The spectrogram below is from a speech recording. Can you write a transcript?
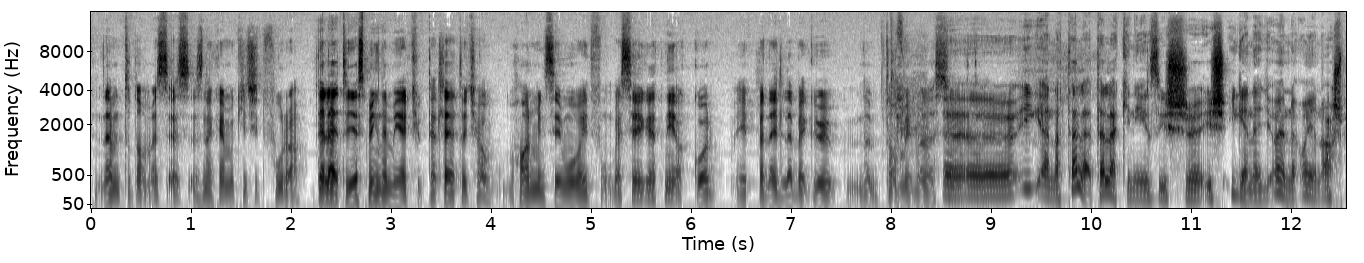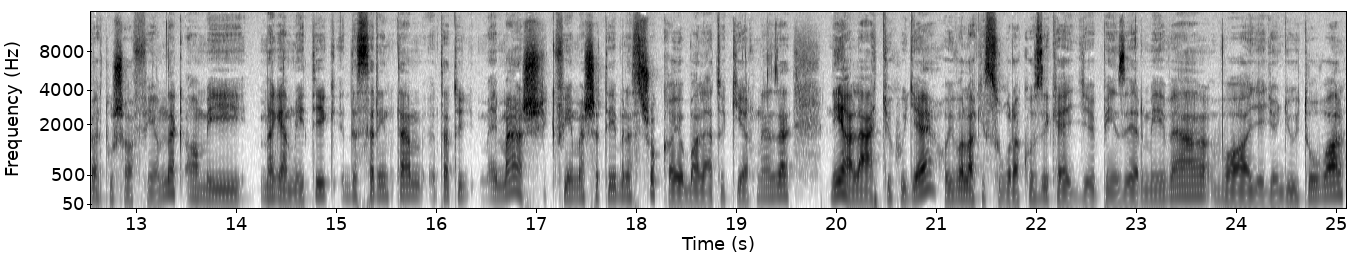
nem tudom, ez, ez, ez nekem egy kicsit fura. De lehet, hogy ezt még nem értjük, tehát lehet, hogyha 30 év múlva itt fogunk beszélgetni, akkor éppen egy lebegő, nem tudom, miben lesz. Ö, igen, a tele, telekinézis is igen, egy olyan, olyan aspektus a filmnek, ami megemlítik, de szerintem, tehát hogy egy másik film esetében ezt sokkal jobban lehet, hogy kiaknázzák. Néha látjuk ugye, hogy valaki szórakozik egy pénzérmével, vagy egy öngyújtóval,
